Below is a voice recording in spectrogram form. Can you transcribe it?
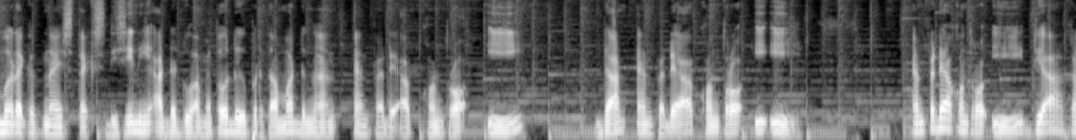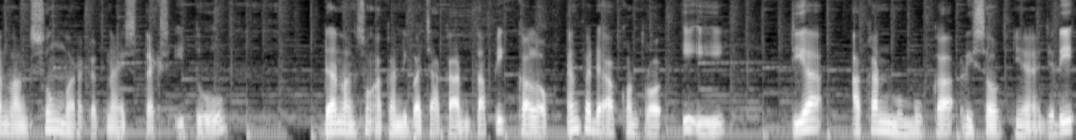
merecognize teks di sini ada dua metode. Pertama dengan NVDA Ctrl I dan NVDA Ctrl II. NVDA Ctrl I dia akan langsung merecognize teks itu dan langsung akan dibacakan. Tapi kalau NVDA Ctrl II dia akan membuka resultnya. Jadi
